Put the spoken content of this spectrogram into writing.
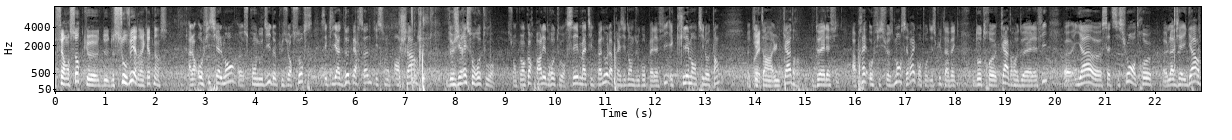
faire en sorte que, de, sauver Adrien Quatennens. Alors officiellement, ce qu'on nous dit de plusieurs sources, c'est qu'il y a deux personnes qui sont en charge de gérer son retour. Si on peut encore parler de retour, c'est Mathilde Panot, la présidente du groupe LFI, et Clémentine Autain, euh, qui est une cadre de LFI. Après, officieusement, c'est vrai, quand on discute avec d'autres cadres de LFI, euh, il y a euh, cette scission entre euh, la vieille garde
